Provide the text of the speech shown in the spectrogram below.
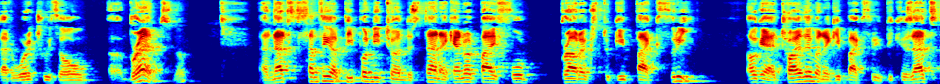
that works with all uh, brands. No? And that's something that people need to understand. I cannot buy four products to give back three. Okay, I try them and I give back three because that's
